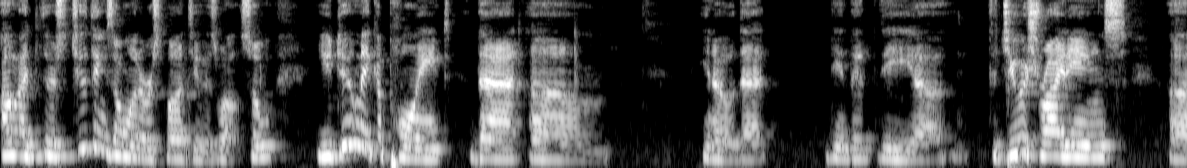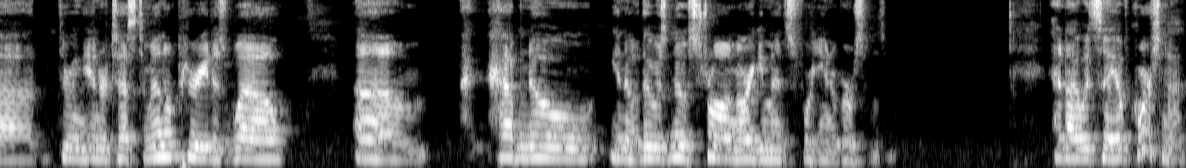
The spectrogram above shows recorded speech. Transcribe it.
oh, I, there's two things I want to respond to as well. So you do make a point that um, you know that the the the, uh, the Jewish writings uh, during the intertestamental period as well um, have no you know there was no strong arguments for universalism, and I would say of course not.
